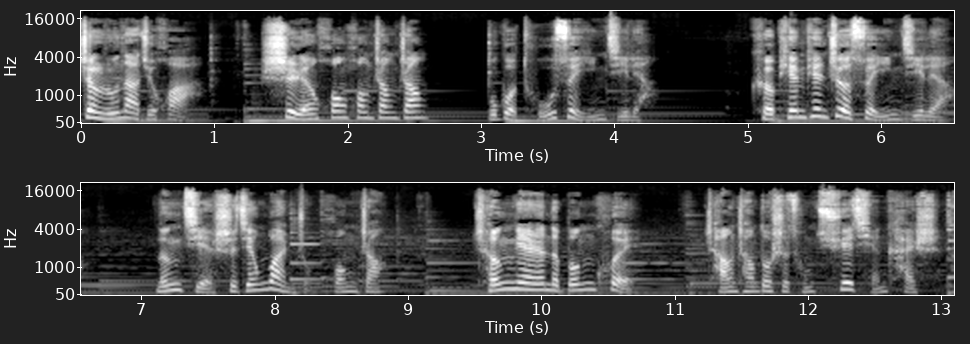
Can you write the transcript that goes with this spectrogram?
正如那句话：“世人慌慌张张，不过图碎银几两。”可偏偏这碎银几两，能解世间万种慌张。成年人的崩溃，常常都是从缺钱开始的。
